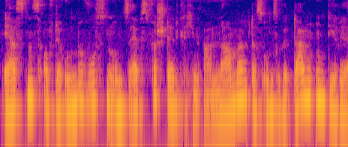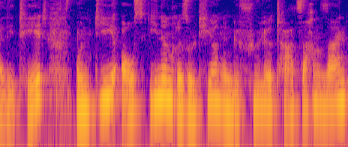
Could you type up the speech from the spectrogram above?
Erstens auf der unbewussten und selbstverständlichen Annahme, dass unsere Gedanken die Realität und die aus ihnen resultierenden Gefühle Tatsachen seien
